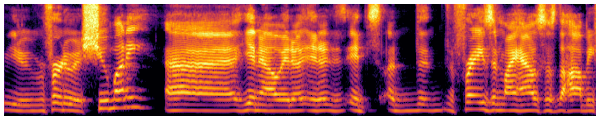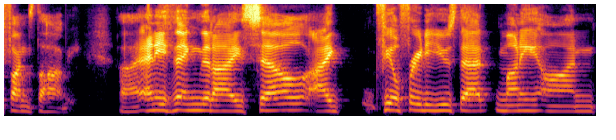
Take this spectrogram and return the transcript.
you refer to as shoe money. Uh, you know, it, it it's the, the phrase in my house is the hobby funds the hobby. Anything that I sell, I feel free to use that money on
